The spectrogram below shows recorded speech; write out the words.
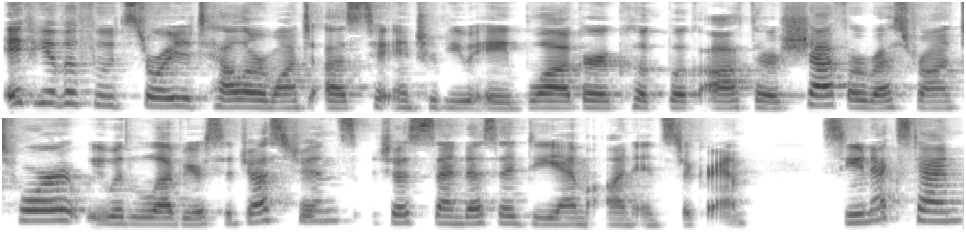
If you have a food story to tell or want us to interview a blogger, cookbook author, chef, or restaurateur, we would love your suggestions. Just send us a DM on Instagram. See you next time.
